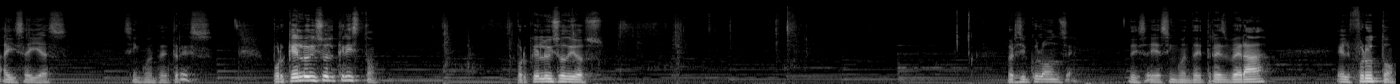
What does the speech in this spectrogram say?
a Isaías 53. ¿Por qué lo hizo el Cristo? ¿Por qué lo hizo Dios? Versículo 11 de Isaías 53. Verá el fruto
